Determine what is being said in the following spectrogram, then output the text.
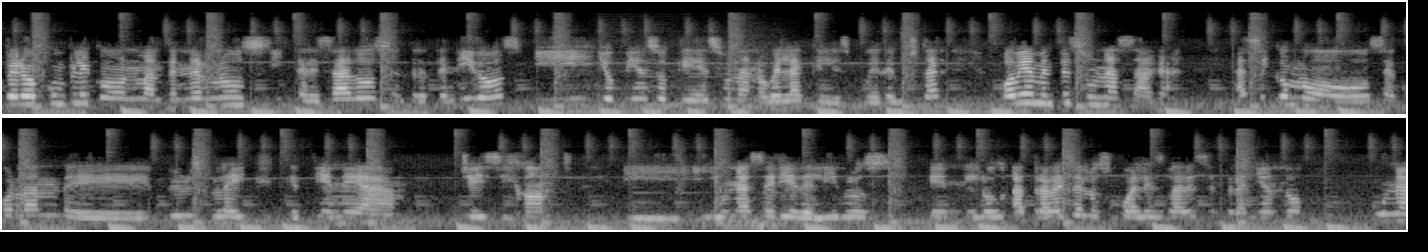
pero cumple con mantenernos interesados, entretenidos y yo pienso que es una novela que les puede gustar. Obviamente es una saga, así como se acuerdan de Pierce Blake que tiene a JC Hunt y, una serie de libros a través de los cuales va desentrañando una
